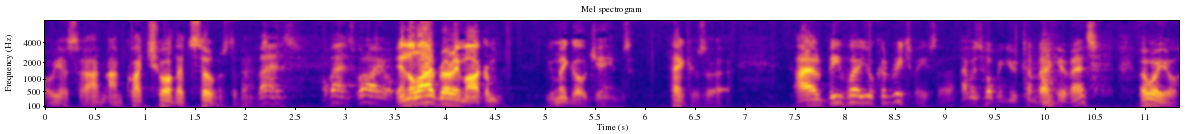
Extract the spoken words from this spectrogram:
Oh, yes, sir. I'm, I'm quite sure that's so, Mr. Vance. Vance. Oh, Vance, where are you? In the library, Markham. You may go, James. Thank you, sir. I'll be where you can reach me, sir. I was hoping you'd come back here, Vance. Where were you?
